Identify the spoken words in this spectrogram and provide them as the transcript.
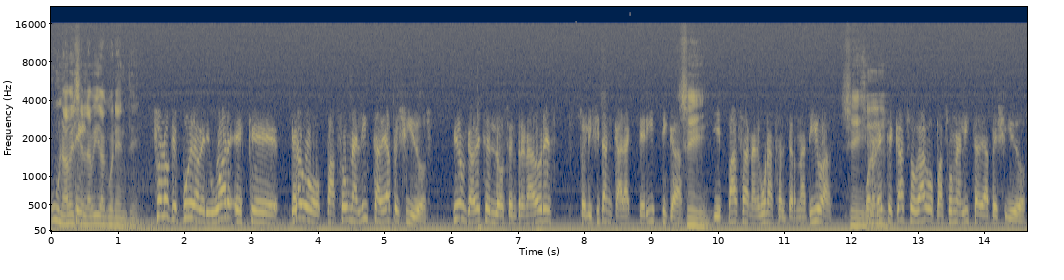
una vez Sí. en la vida coherente. Yo lo que pude averiguar es que Gago pasó una lista de apellidos. Vieron que a veces los entrenadores solicitan características Sí. y pasan algunas alternativas. Sí. Bueno, en este caso Gago pasó una lista de apellidos,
